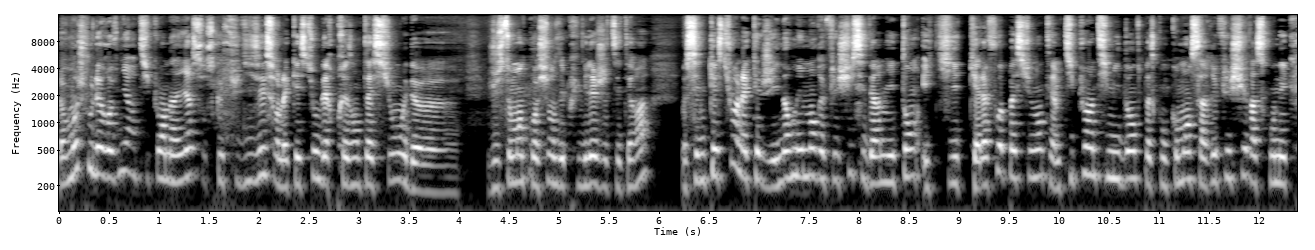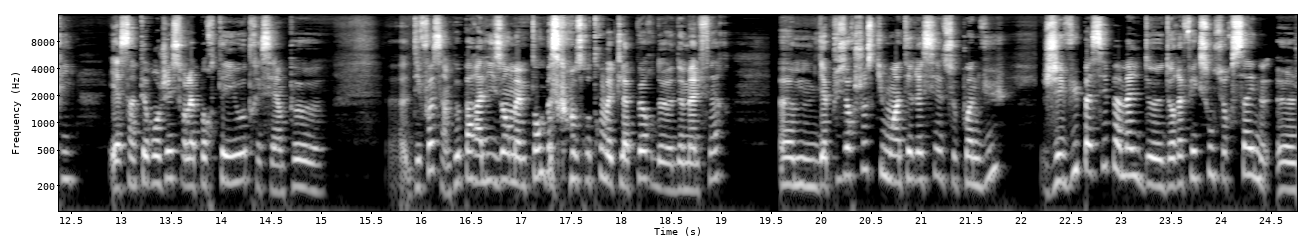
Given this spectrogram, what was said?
Alors moi je voulais revenir un petit peu en arrière sur ce que tu disais sur la question des représentations et de justement de conscience des privilèges, etc. C'est une question à laquelle j'ai énormément réfléchi ces derniers temps et qui est, qui à la fois passionnante et un petit peu intimidante parce qu'on commence à réfléchir à ce qu'on écrit et à s'interroger sur la portée et autres et c'est un peu euh, des fois c'est un peu paralysant en même temps parce qu'on se retrouve avec la peur de, de mal faire. Euh, Il y a plusieurs choses qui m'ont intéressé de ce point de vue. J'ai vu passer pas mal de, de réflexions sur ça. et, euh,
